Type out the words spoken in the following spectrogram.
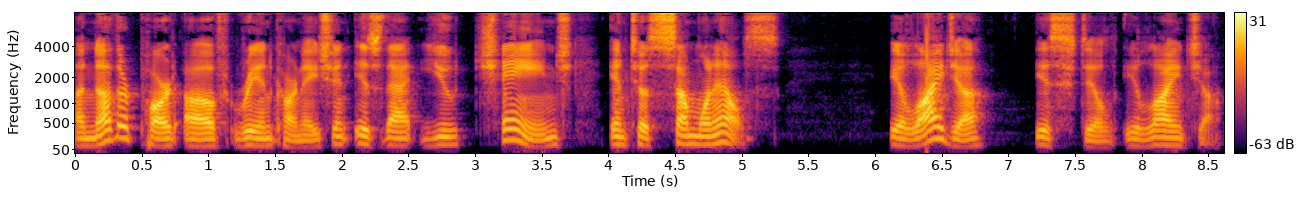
Another part of reincarnation is that you change into someone else. Elijah is still Elijah.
